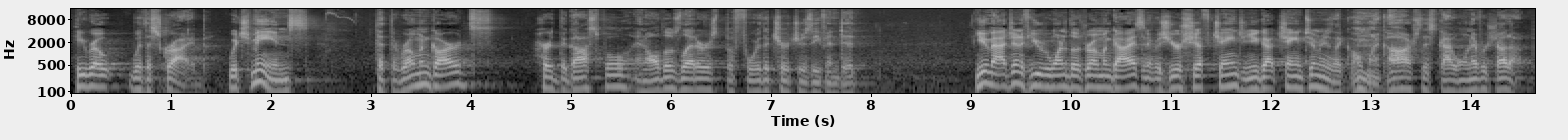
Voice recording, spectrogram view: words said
he wrote with a scribe, which means that the Roman guards heard the gospel and all those letters before the churches even did. You imagine if you were one of those Roman guys and it was your shift change and you got chained to him and you're like, oh my gosh, this guy won't ever shut up.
